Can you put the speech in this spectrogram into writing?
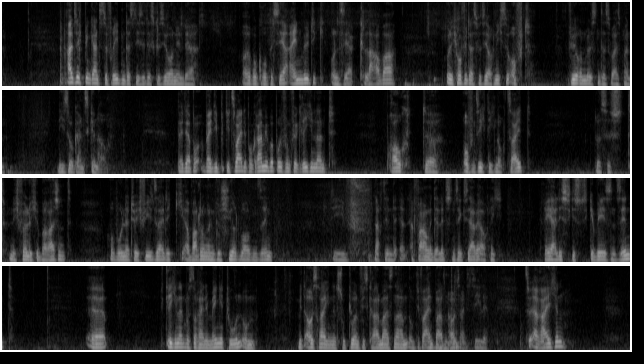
Also ich bin ganz zufrieden, dass diese Diskussion in der Eurogruppe sehr einmütig und sehr klar war. Und ich hoffe, dass wir sie auch nicht so oft führen müssen. Das weiß man nie so ganz genau. Bei, der, bei die, die zweite Programmüberprüfung für Griechenland braucht äh, offensichtlich noch Zeit. Das ist nicht völlig überraschend, obwohl natürlich vielseitig Erwartungen geschürt worden sind, die nach den Erfahrungen der letzten sechs Jahre auch nicht realistisch gewesen sind. Äh, Griechenland muss noch eine Menge tun, um mit ausreichenden Struktur- und Fiskalmaßnahmen, um die vereinbarten Haushaltsziele zu erreichen.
